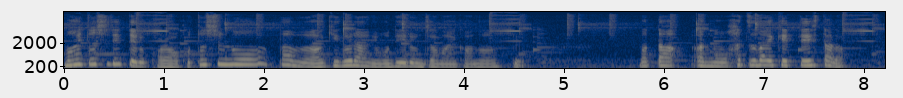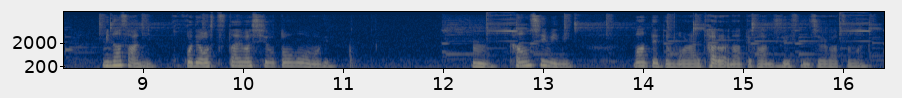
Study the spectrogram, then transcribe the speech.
毎年出てるから今年の多分秋ぐらいにも出るんじゃないかなって。またあの発売決定したら皆さんにここでお伝えはしようと思うので。うん楽しみに待っててもらえたらなって感じですね10月まで。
